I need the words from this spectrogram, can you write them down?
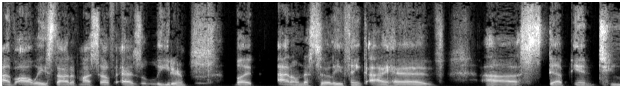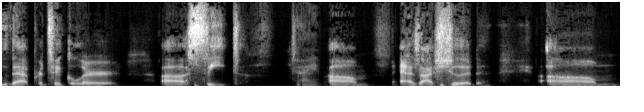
I've always thought of myself as a leader, but I don't necessarily think I have uh, stepped into that particular uh, seat Right. um, as I should. Um,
